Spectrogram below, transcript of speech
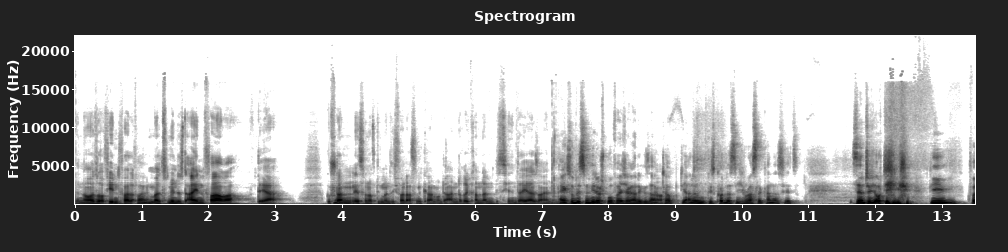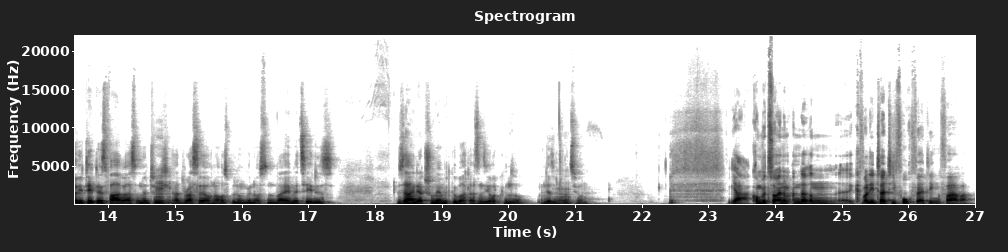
Genau, also auf jeden Fall fallen. mal zumindest einen Fahrer, der gestanden ja. ist und auf den man sich verlassen kann und der andere kann dann ein bisschen hinterher sein. Eigentlich so ein bisschen Widerspruch, weil ich ja gerade gesagt ja. habe, die anderen Rookies konnten das nicht, Russell kann das jetzt. Das ist ja natürlich auch die, die Qualität des Fahrers und natürlich mhm. hat Russell auch eine Ausbildung genossen bei Mercedes. Wir sagen, der hat schon mehr mitgebracht als ein Sirotkin so in der Situation. Ja, kommen wir zu einem anderen äh, qualitativ hochwertigen Fahrer.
